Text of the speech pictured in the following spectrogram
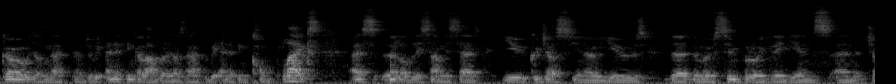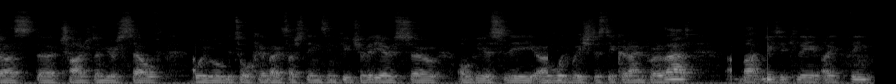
go it doesn't have to be anything elaborate it doesn't have to be anything complex as lovely Sammy said you could just you know use the the most simple ingredients and just uh, charge them yourself. We will be talking about such things in future videos so obviously I would wish to stick around for that. But basically I think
